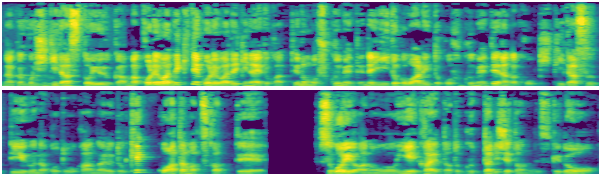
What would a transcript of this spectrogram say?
なんかこう引き出すというか、まあこれはできてこれはできないとかっていうのも含めてね、いいとこ悪いとこ含めてなんかこう聞き出すっていうふうなことを考えると結構頭使って、すごいあの家帰った後ぐったりしてたんですけど、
